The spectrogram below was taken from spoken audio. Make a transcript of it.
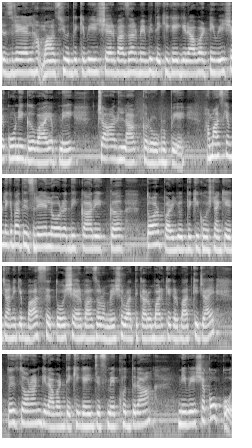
इसराइल हमास युद्ध के बीच शेयर बाज़ार में भी देखी गई गिरावट निवेशकों ने गंवाए अपने चार लाख करोड़ रुपए। हमास के हमले के बाद इसराइल और आधिकारिक तौर पर युद्ध की घोषणा किए जाने के बाद से तो शेयर बाजारों में शुरुआती कारोबार की अगर बात की जाए तो इस दौरान गिरावट देखी गई, जिसमें खुदरा निवेशकों को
